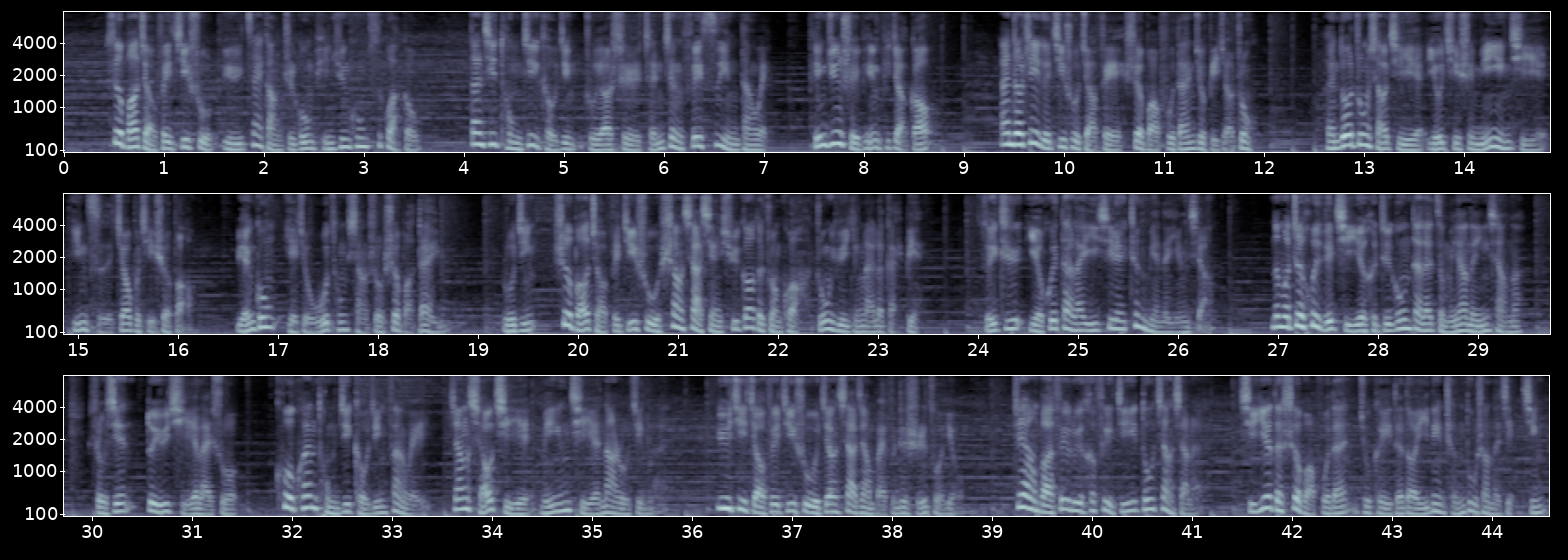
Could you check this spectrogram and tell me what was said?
社保缴费基数与在岗职工平均工资挂钩，但其统计口径主要是城镇非私营单位，平均水平比较高。按照这个基数缴费，社保负担就比较重，很多中小企业，尤其是民营企业，因此交不起社保，员工也就无从享受社保待遇。如今，社保缴费基数上下限虚高的状况终于迎来了改变，随之也会带来一系列正面的影响。那么，这会给企业和职工带来怎么样的影响呢？首先，对于企业来说，扩宽统计口径范围，将小企业、民营企业纳入进来，预计缴费基数将下降百分之十左右。这样把费率和费基都降下来，企业的社保负担就可以得到一定程度上的减轻，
